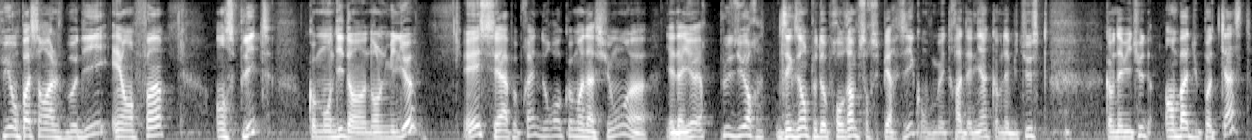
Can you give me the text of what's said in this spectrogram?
puis on passe en half body, et enfin en split, comme on dit dans, le milieu. Et c'est à peu près nos recommandations. Il y a d'ailleurs plusieurs exemples de programmes sur Superphysique. On vous mettra des liens comme d'habitude comme d'habitude, en bas du podcast.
